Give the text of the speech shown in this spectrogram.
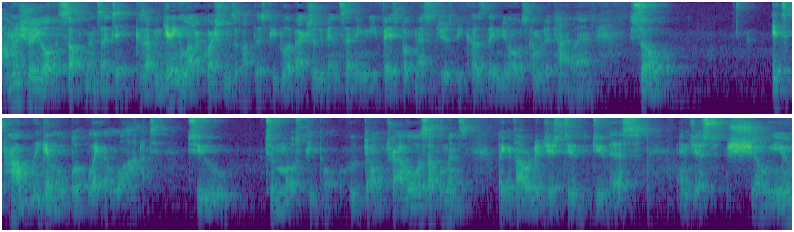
I'm going to show you all the supplements I take because I've been getting a lot of questions about this. People have actually been sending me Facebook messages because they knew I was coming to Thailand. So it's probably going to look like a lot to to most people who don't travel with supplements. Like if I were to just do do this and just show you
